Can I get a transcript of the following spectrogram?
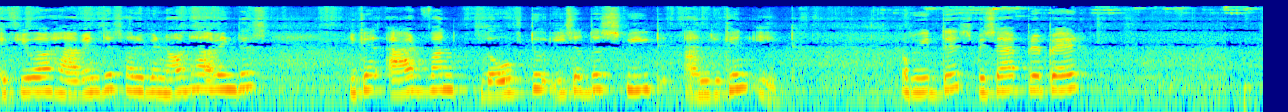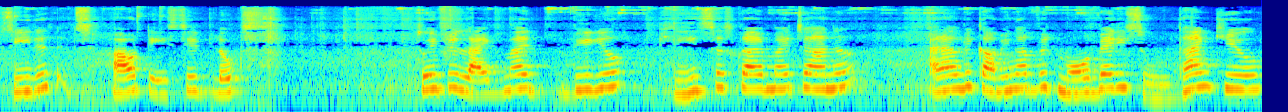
If you are having this or if you're not having this you can add one clove to each of the sweet and you can eat. With this which I have prepared see this? It's how tasty it looks. So if you like my video please subscribe my channel and I'll be coming up with more very soon. Thank you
